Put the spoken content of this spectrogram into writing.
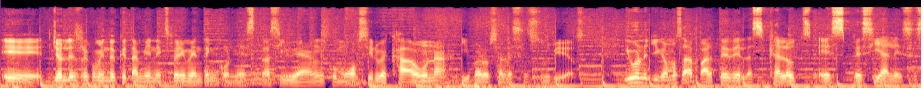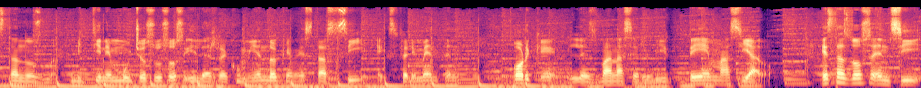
Eh, yo les recomiendo que también experimenten con estas y vean cómo sirve cada una y para usarlas en sus videos. Y bueno, llegamos a la parte de las callouts especiales. Estas nos tienen muchos usos y les recomiendo que en estas sí experimenten porque les van a servir demasiado. Estas dos en sí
